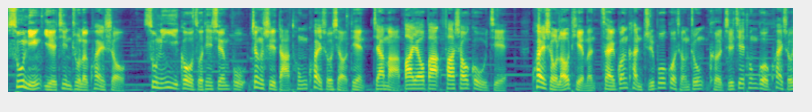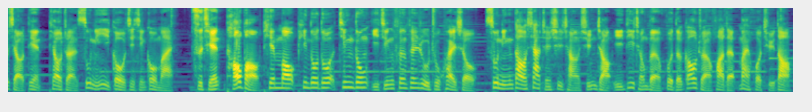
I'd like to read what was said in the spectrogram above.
苏宁也进驻了快手。苏宁易购昨天宣布正式打通快手小店，加码八幺八发烧购物节。快手老铁们在观看直播过程中，可直接通过快手小店跳转苏宁易购进行购买。此前，淘宝、天猫、拼多多、京东已经纷纷入驻快手。苏宁到下沉市场寻找以低成本获得高转化的卖货渠道，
